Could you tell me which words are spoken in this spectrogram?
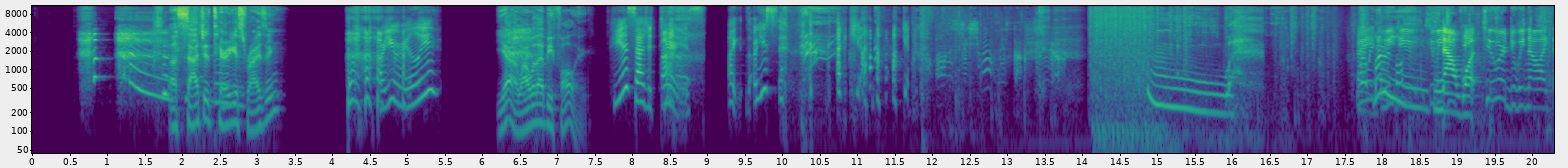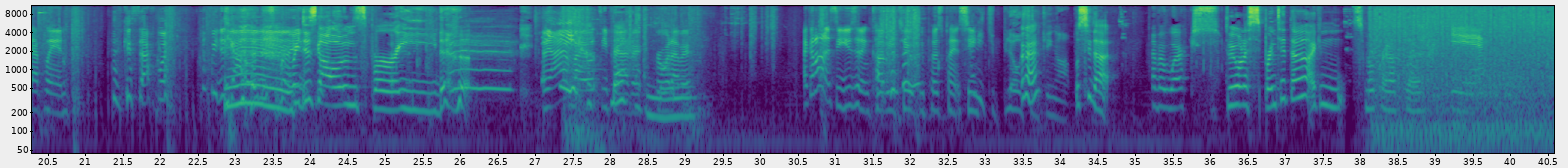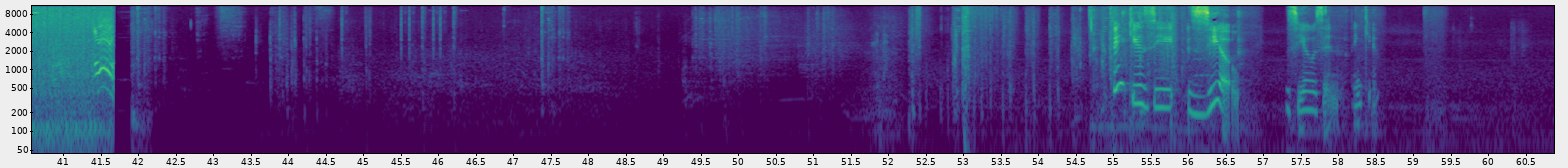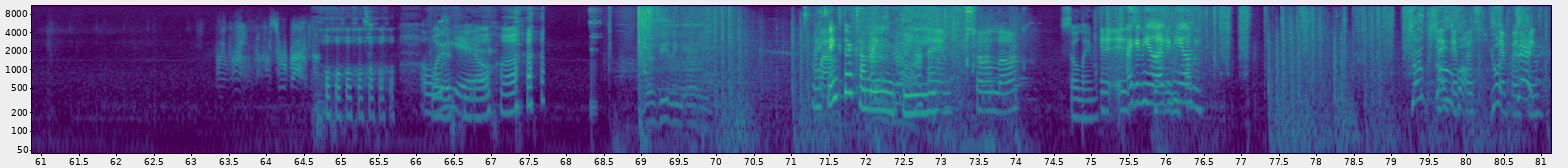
a Sagittarius rising. Are you really? Yeah, why would I be falling? He is Sagittarius. Like, are you? s- I can't. I can't. Ooh. Right, Money. do we, do we Now what? Two or do we not like that plan? Because that one, we just got. we just got own sprayed. I mean, I have my OC forever for whatever. I can honestly use it in Cubby too if we post plant C. okay, let's do that. Never works. Do we want to sprint it though? I can smoke right off the. Yeah. Thank you, Z Zio. Zio is in. Thank you. Oh, oh, what if, yeah. you know? Revealing area. I Wow. think they're coming I B. am so low. so lame. It is. I can heal, I can heal. funny. Joke's I they're, over. push- You're they're dead. pushing.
